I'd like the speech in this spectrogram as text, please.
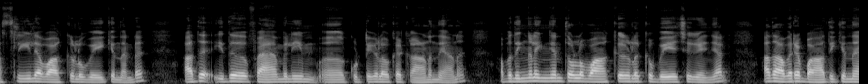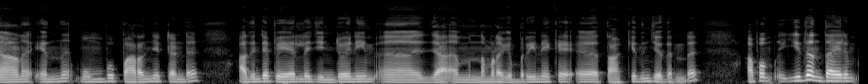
അശ്ലീല വാക്കുകൾ ഉപയോഗിക്കുന്നുണ്ട്. അത് ഇത് ഫാമിലിയും കുട്ടികളൊക്കെ കാണുന്നതാണ്. അപ്പോൾ നിങ്ങൾ ഇങ്ങനത്തെ ഉള്ള വാക്കുകളൊക്കെ ഉപയോഗിച്ച് കഴിഞ്ഞാൽ അത് അവരെ ബാധിക്കുന്നതാണ് എന്ന് മുമ്പ് പറഞ്ഞിട്ടുണ്ട്. അതിന്റെ പേരിൽ ജിൻഡോനെയും നമ്മുടെ ഗബ്രീനെയൊക്കെ താക്കീതും ചെയ്തിട്ടുണ്ട്. അപ്പം ഇതെന്തായാലും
